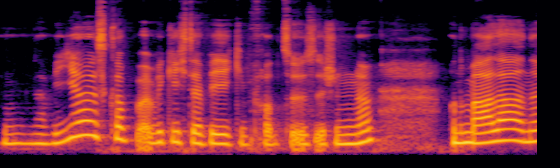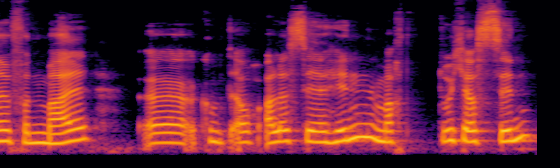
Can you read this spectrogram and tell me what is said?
la Via ist, glaube wirklich der Weg im Französischen, ne? Und Mala, ne, von Mal äh, kommt auch alles sehr hin, macht durchaus Sinn.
